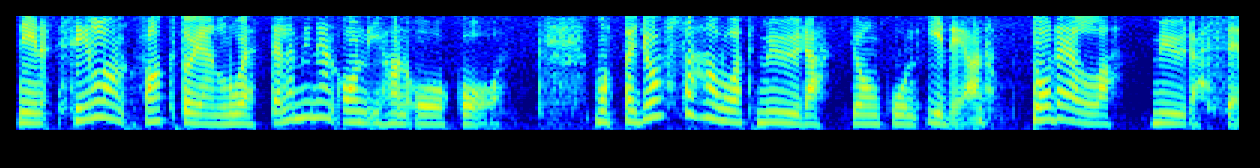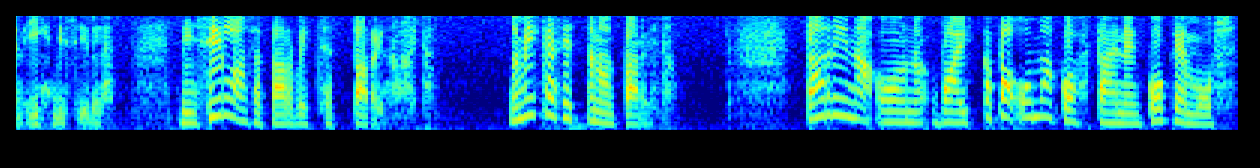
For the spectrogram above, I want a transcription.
niin silloin faktojen luetteleminen on ihan ok. Mutta jos sä haluat myydä jonkun idean, todella myydä sen ihmisille, niin silloin sä tarvitset tarinoita. No mikä sitten on tarina? Tarina on vaikkapa omakohtainen kokemus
